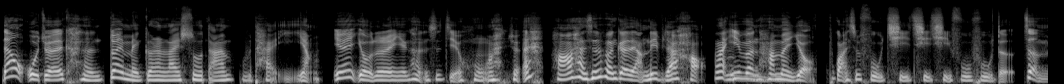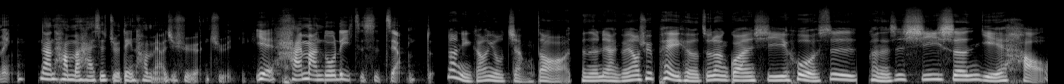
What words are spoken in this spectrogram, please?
但我觉得可能对每个人来说答案不太一样，因为有的人也可能是结婚啊，觉得哎，好像还是分隔两地比较好。那 even 他们有不管是夫妻、起起、夫妇的证明，那他们还是决定他们要继续远距离，也还蛮多例子是这样的。那你刚刚有讲到啊，可能两个人要去配合这段关系，或者是可能是牺牲也好，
